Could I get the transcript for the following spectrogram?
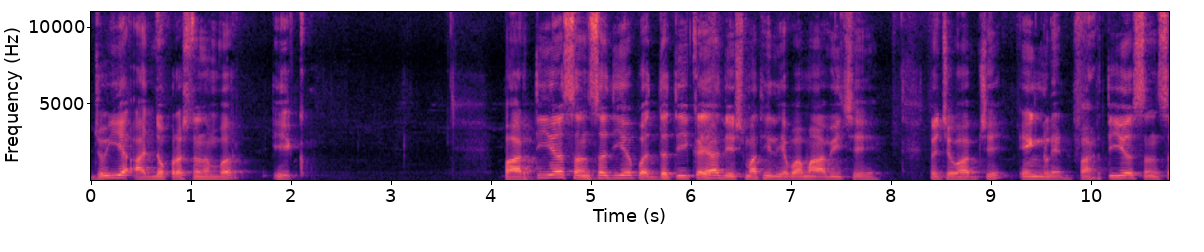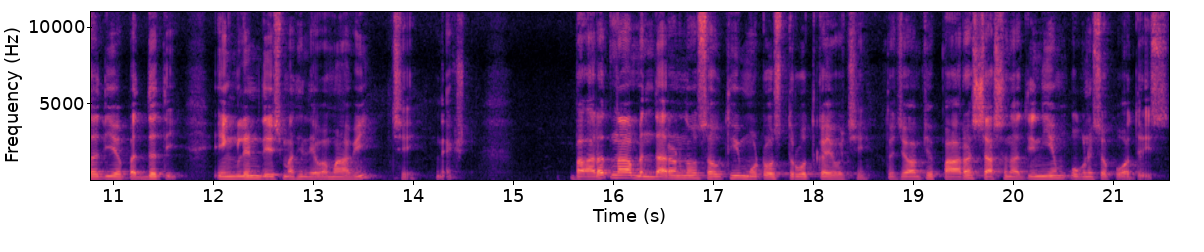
જોઈએ આજનો પ્રશ્ન નંબર એક. ભારતીય સંસદીય પદ્ધતિ કયા દેશમાંથી લેવામાં આવી છે? તો જવાબ છે ઇંગ્લેન્ડ. ભારતીય સંસદીય પદ્ધતિ ઇંગ્લેન્ડ દેશમાંથી લેવામાં આવી છે. નેક્સ્ટ ભારતના બંધારણનો સૌથી મોટો સ્ત્રોત કયો છે? તો જવાબ છે ભારત શાસન અધિનિયમ ઓગણીસો પોત્રીસ.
